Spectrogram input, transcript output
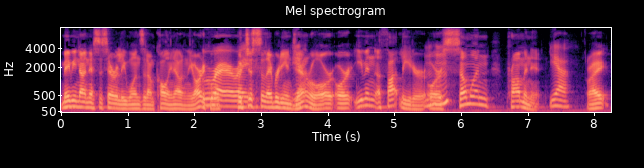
maybe not necessarily ones that I'm calling out in the article, Right, right, but just celebrity in Yeah. Mm-hmm. general, or, or even a thought leader or someone prominent, Yeah. right?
